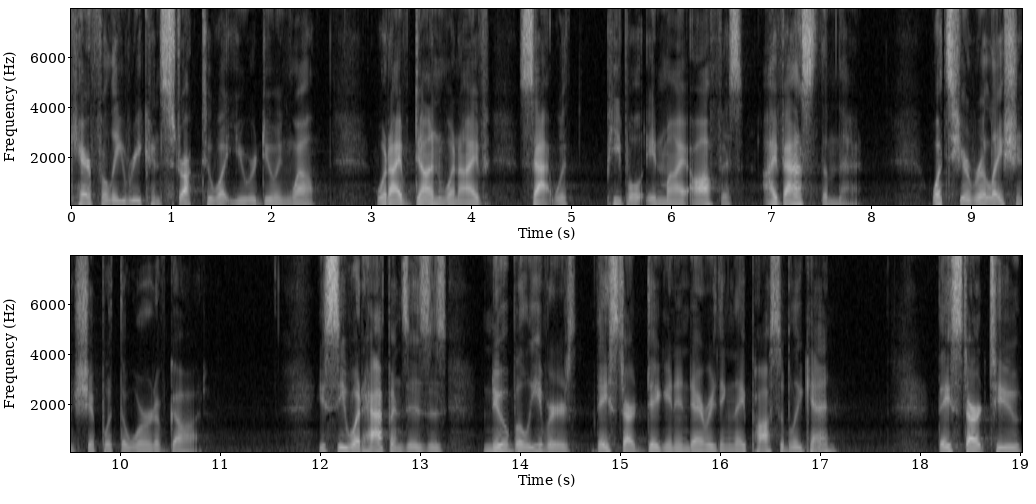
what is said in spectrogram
Carefully reconstruct to what you were doing well. What I've done when I've sat with people in my office, I've asked them that. What's your relationship with the Word of God? You see, what happens is, is new believers, they start digging into everything they possibly can. They start to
